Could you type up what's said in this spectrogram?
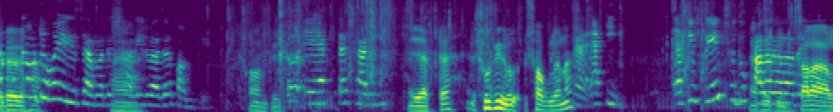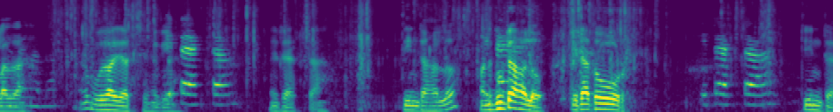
ওটা হয়ে। গেছে আমাদের শাড়ির বাজার কমপ্লিট কমপ্লিট তো এই একটা শাড়ি। এই একটা? সুতির সবগুলো না? হ্যাঁ একই। একই প্রিন্ট শুধু কালার আলাদা colour আলাদা। বোঝা যাচ্ছে এগুলো। এটা একটা। এটা একটা। তিনটা হলো? মানে দুটা হলো? এটা তো ওর। এটা একটা। তিনটা।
